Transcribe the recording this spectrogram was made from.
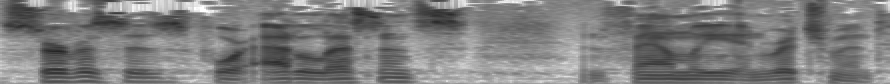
Services for Adolescents and Family Enrichment.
